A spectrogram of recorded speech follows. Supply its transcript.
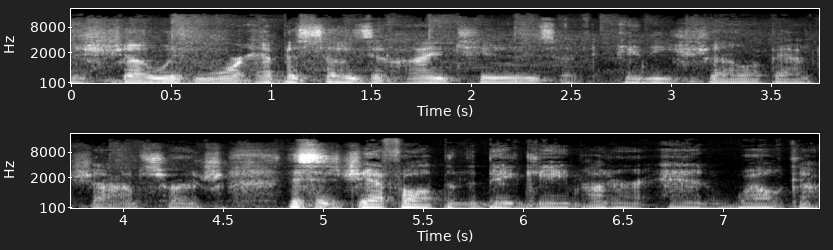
the show with more episodes in iTunes of any show about job search. This is Jeff Altman, the Big Game Hunter, and welcome.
